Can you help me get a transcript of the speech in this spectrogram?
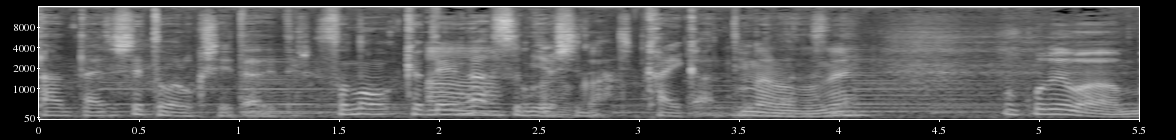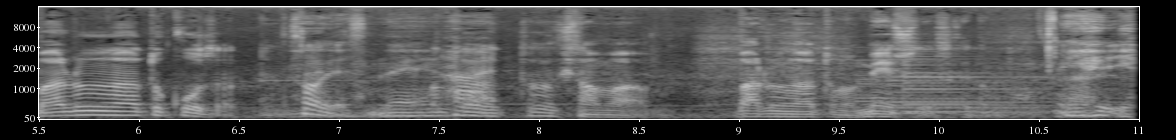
団体として登録していただいてるその拠点が住吉会館っていうことですね。ここではバルーンアート講座、ね、そうですね。はい。田崎さんはバルーンアートの名手ですけども。いえいえ。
